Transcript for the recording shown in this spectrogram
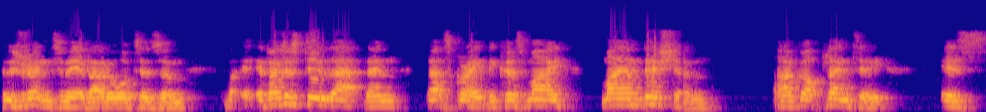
who's written to me about autism, if I just do that, then that's great because my my ambition, I've got plenty, is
